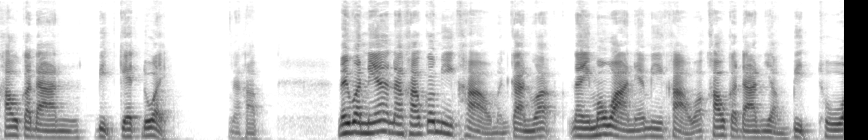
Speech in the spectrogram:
เข้ากระดานบิตเกตด้วยนะครับ ในวันนี้นะครับก็มีข่าวเหมือนกันว่าในเมื่อวานนี้มีข่าวว่าเข้ากระดานอย่างบิตทัว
